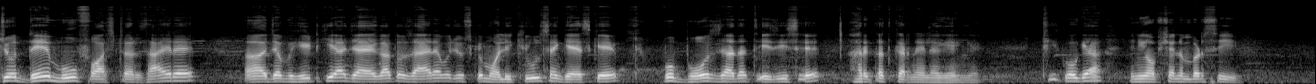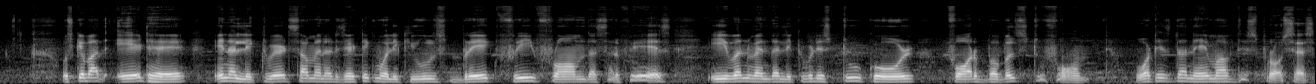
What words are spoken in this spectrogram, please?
जो दे मूव फास्टर ज़ाहिर है जब हीट किया जाएगा तो ज़ाहिर है वो जो उसके मॉलिक्यूल्स हैं गैस के, वो बहुत ज़्यादा तेज़ी से हरकत करने लगेंगे। ठीक हो गया? यानी ऑप्शन नंबर सी उसके बाद एट है, in a liquid some energetic molecules break free from the surface even when the liquid is too cold for bubbles to form what is the name of this process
